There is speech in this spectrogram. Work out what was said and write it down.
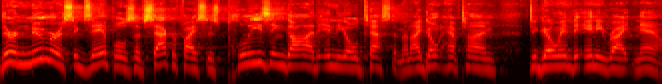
There are numerous examples of sacrifices pleasing God in the Old Testament. I don't have time to go into any right now.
